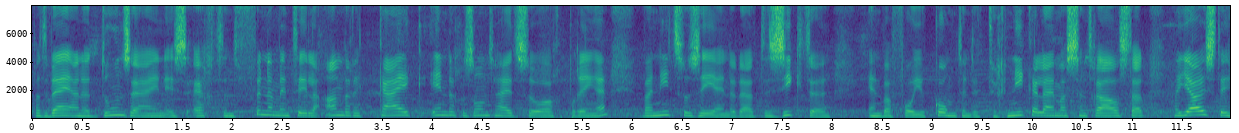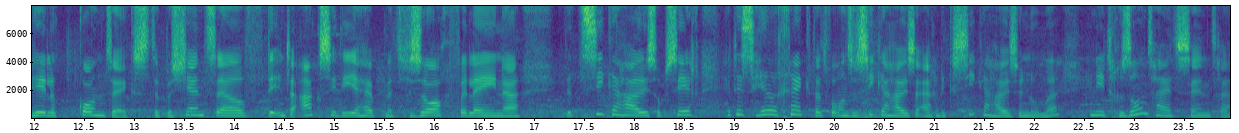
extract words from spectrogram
wat wij aan het doen zijn, is echt een fundamentele andere kijk in de gezondheidszorg brengen. Waar niet zozeer inderdaad de ziekte en waarvoor je komt en de techniek alleen maar centraal staat. Maar juist de hele context, de patiënt zelf, de interactie die je hebt met je zorgverlener, het ziekenhuis op zich. Het is heel gek dat we onze ziekenhuizen eigenlijk ziekenhuizen noemen en niet gezondheidscentra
